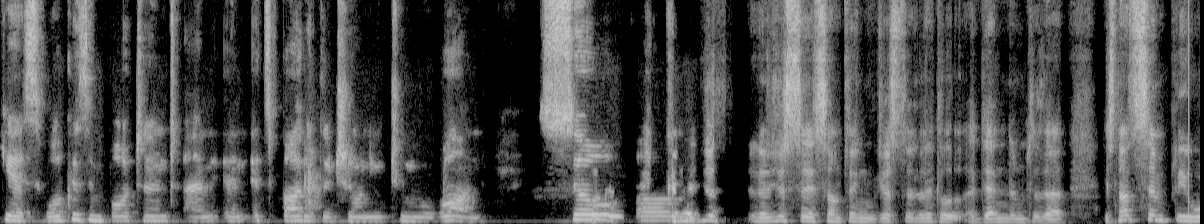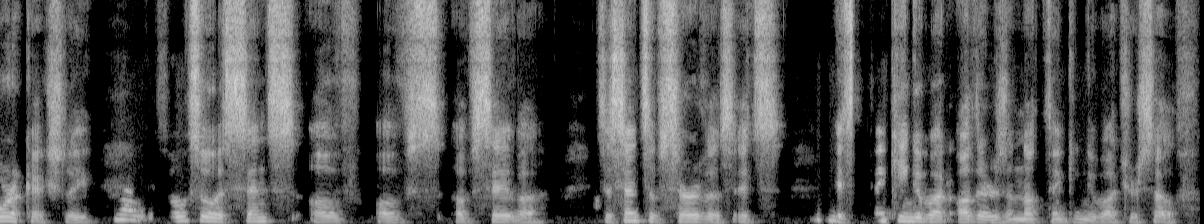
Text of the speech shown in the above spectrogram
yes work is important and, and it's part of the journey to move on so um, can I just can I just say something, just a little addendum to that? It's not simply work, actually. No. It's also a sense of of of seva. It's a sense of service. It's it's thinking about others and not thinking about yourself.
